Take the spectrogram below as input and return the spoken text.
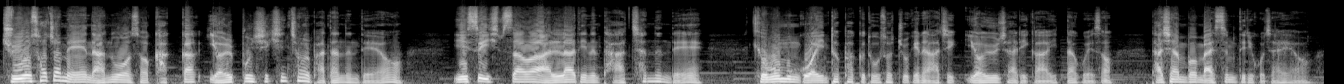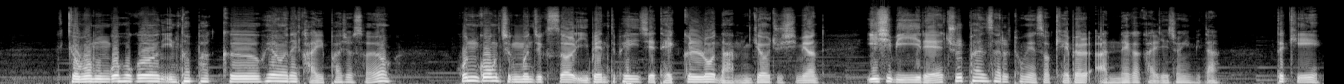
주요 서점에 나누어서 각각 10분씩 신청을 받았는데요. 예스24와 알라딘은 다 찼는데 교보문고와 인터파크 도서 쪽에는 아직 여유 자리가 있다고 해서 다시 한번 말씀드리고자 해요. 교보문고 혹은 인터파크 회원에 가입하셔서요. 혼공 증문즉설 이벤트 페이지에 댓글로 남겨주시면 22일에 출판사를 통해서 개별 안내가 갈 예정입니다. 특히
